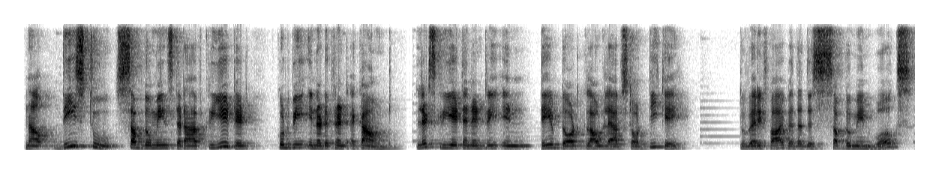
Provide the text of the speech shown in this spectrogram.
Now these two subdomains that I have created could be in a different account. Let's create an entry in dave.cloudlabs.tk to verify whether this subdomain works.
